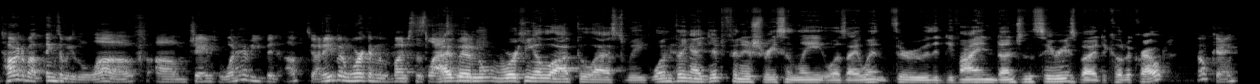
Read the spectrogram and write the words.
talking about things that we love. Um, James, what have you been up to? I know you've been working a bunch this last I've been week. working a lot the last week. One Yeah. thing I did finish recently was I went through the Divine Dungeon series by Dakota Krout. Okay,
